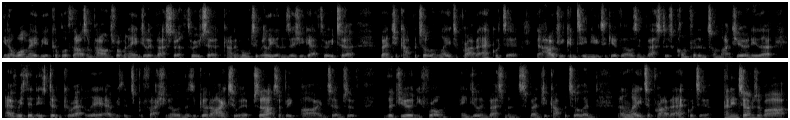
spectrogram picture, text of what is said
you know what may be a couple of thousand pounds from an angel investor through to kind of multi-millions as you get through to venture capital and later private equity that how do you continue to give those investors confidence on that journey that everything is done correctly everything's professional and there's a good eye to it? So that's a big part in terms of the journey from angel investments venture capital and and later private equity. And in terms of our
